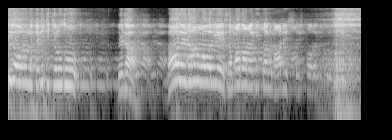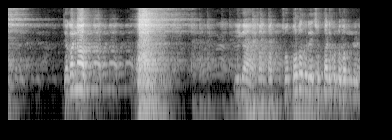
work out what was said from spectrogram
ಈಗ ಅವರನ್ನು ಕೆಣಕಿ ಕೇಳುವುದು ಬೇಡ. ನಾಳೆ ನಾನು ಅವರಿಗೆ ಸಮಾಧಾನವಾಗಿದ್ದಾಗ ನಾನೇ ಸುಸ್ತರಾಗಿ ಕೇಳುತ್ತೇನೆ. ಜಗನ್ನಾಥ್, ಈಗ ಸ್ವಲ್ಪ ತೋಟದ ಕಡೆ ಸುತ್ತಾಡಿಕೊಂಡು ಬರೋಣ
